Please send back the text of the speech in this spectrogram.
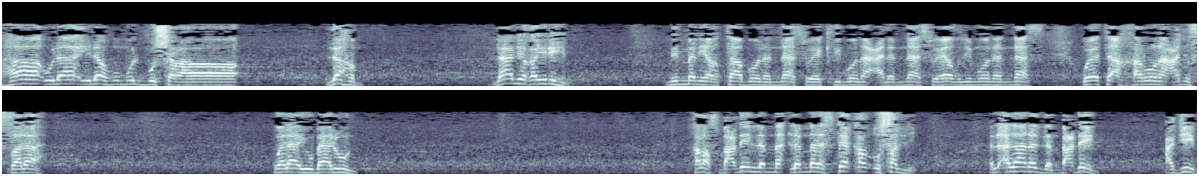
هؤلاء لهم البشرى لهم لا لغيرهم ممن يغتابون الناس ويكذبون على الناس ويظلمون الناس ويتأخرون عن الصلاة. ولا يبالون. خلاص بعدين لما لما نستيقظ أصلي. الأذان أذن بعدين. عجيب.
